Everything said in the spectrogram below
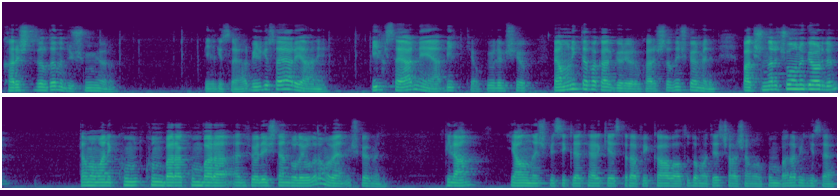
karıştırıldığını düşünmüyorum. Bilgisayar, bilgisayar yani. Bilgisayar ne ya? Bilg yok. Böyle bir şey yok. Ben bunu ilk defa görüyorum. Karıştırıldığını hiç görmedim. Bak şunları çoğunu gördüm. Tamam hani kum, kumbara, kumbara hani şöyle işten dolayı olur ama ben hiç görmedim. Plan, yanlış, bisiklet, herkes, trafik, kahvaltı, domates, çarşamba, kumbara, bilgisayar.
